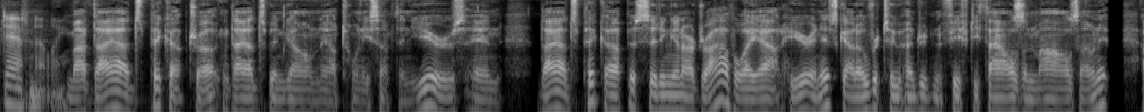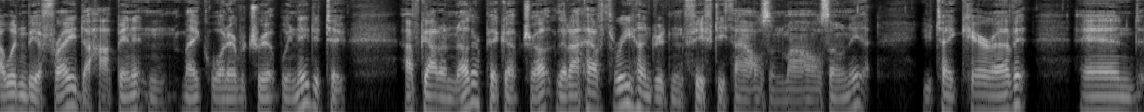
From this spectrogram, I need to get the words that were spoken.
Definitely. My dad's pickup truck, and dad's been gone now 20 something years, and dad's pickup is sitting in our driveway out here, and it's got over 250,000 miles on it. I wouldn't be afraid to hop in it and make whatever trip we needed to. I've got another pickup truck that I have 350,000 miles on it. You take care of it, and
